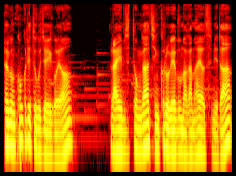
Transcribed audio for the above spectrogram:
철근 콘크리트 구조이고요. 라임스톤과 징크로 외부 마감하였습니다.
